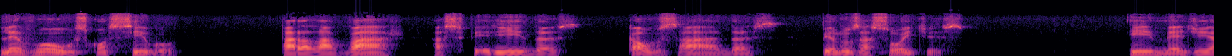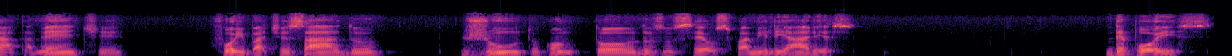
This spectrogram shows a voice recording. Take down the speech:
levou-os consigo para lavar as feridas causadas pelos açoites. Imediatamente foi batizado junto com todos os seus familiares. Depois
